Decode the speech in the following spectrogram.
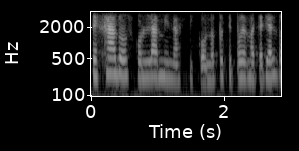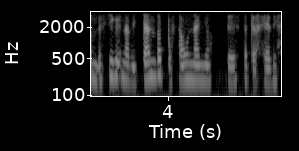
tejados con láminas y con otro tipo de material donde siguen habitando pues a un año de esta tragedia.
